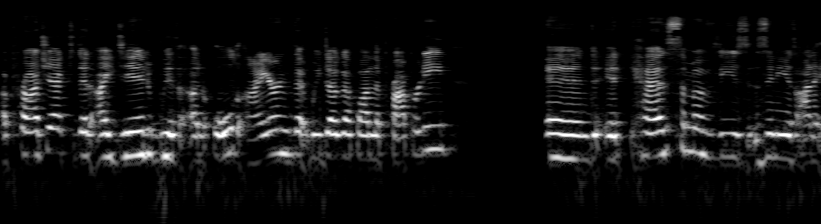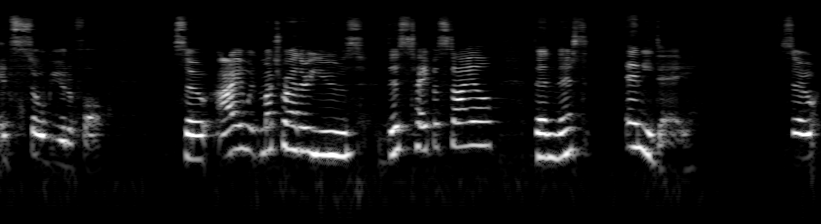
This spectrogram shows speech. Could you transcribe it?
a project that I did with an old iron that we dug up on the property. And it has some of these zinnias on it. It's so beautiful. So I would much rather use this type of style than this any day. So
